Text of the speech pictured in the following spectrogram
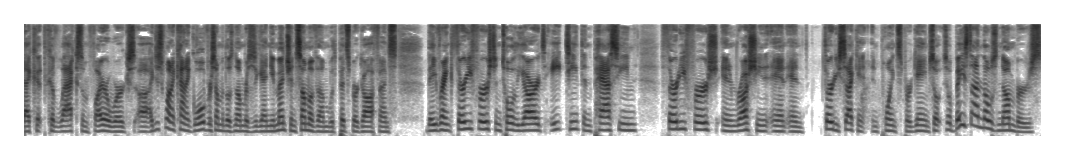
that could, could lack some fireworks. Uh, I just want to kind of go over some of those numbers again. You mentioned some of them with Pittsburgh offense. They rank 31st in total yards, 18th in passing, 31st in rushing, and and 32nd in points per game. So so based on those numbers,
